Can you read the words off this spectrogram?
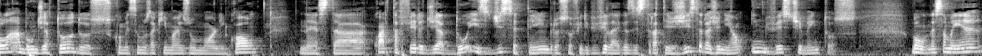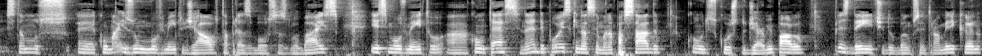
Olá, bom dia a todos. Começamos aqui mais um Morning Call. Nesta quarta-feira, dia 2 de setembro, eu sou Felipe Vilegas, estrategista da Genial Investimentos. Bom, nesta manhã estamos é, com mais um movimento de alta para as bolsas globais e esse movimento acontece né, depois que na semana passada, com o discurso do Jeremy Powell, presidente do Banco Central Americano,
